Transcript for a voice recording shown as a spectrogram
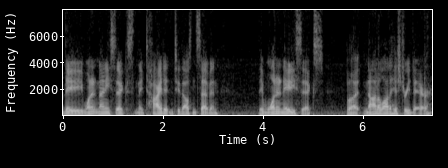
They won it in '96 and they tied it in 2007. They won in '86, but not a lot of history there.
